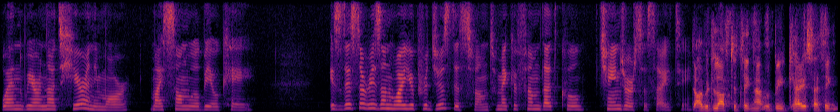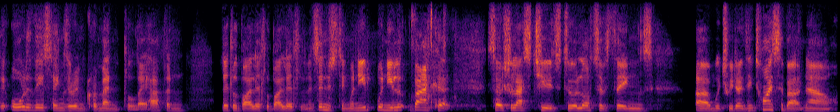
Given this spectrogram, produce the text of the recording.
when we are not here anymore, my son will be okay. Is this the reason why you produced this film, to make a film that could change our society? I would love to think that would be the case. I think that all of these things are incremental. They happen little by little by little. And it's interesting when you when you look back at social attitudes to a lot of things um, which we don't think twice about now,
